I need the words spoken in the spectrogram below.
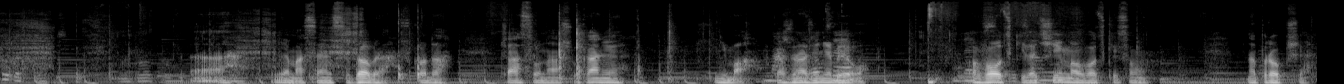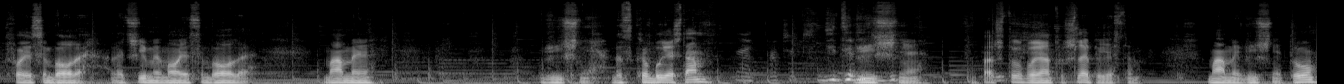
Po- Nie ma sensu. Dobra, szkoda czasu na szukanie. Nie ma. W każdym razie nie było. Owocki lecimy, owocki są na propsie. Twoje symbole. Lecimy, moje symbole. Mamy wiśnie. Doskrobujesz tam? Tak, patrzę, czy nie ten Wiśnie. Patrz tu, bo ja tu ślepy jestem. Mamy wiśnie tu.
